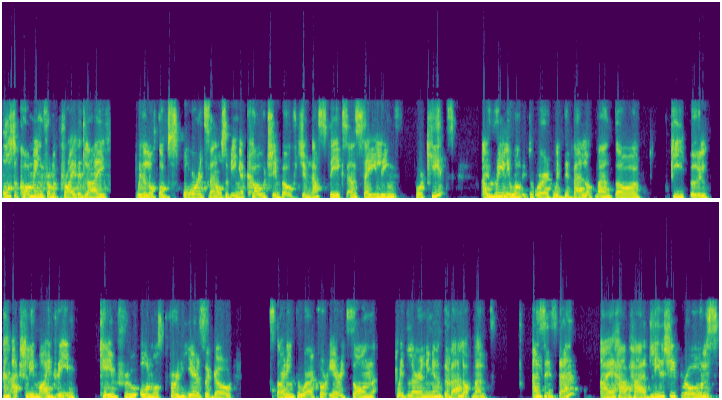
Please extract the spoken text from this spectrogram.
Also coming from a private life with a lot of sports and also being a coach in both gymnastics and sailing for kids, I really wanted to work with development of people. And actually my dream came through almost 30 years ago, starting to work for Ericsson with learning and development. And since then, I have had leadership roles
